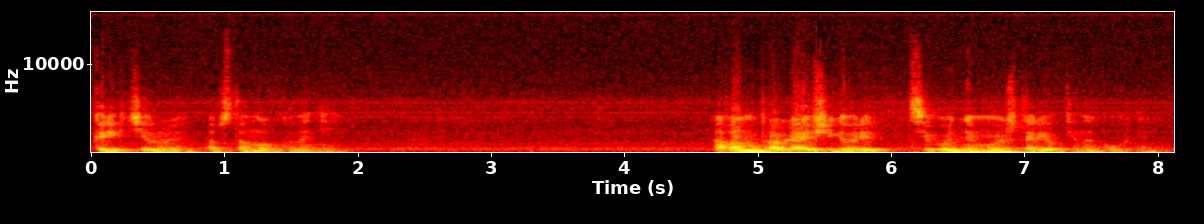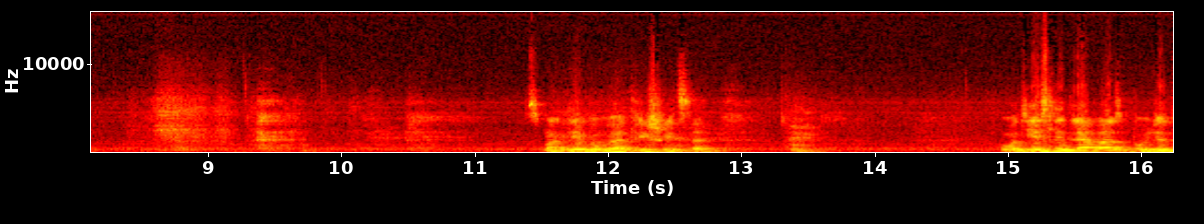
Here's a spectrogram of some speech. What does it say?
корректируя обстановку на ней. А вам управляющий говорит, сегодня моешь тарелки на кухне. Смогли бы вы отрешиться? Вот если для вас будет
